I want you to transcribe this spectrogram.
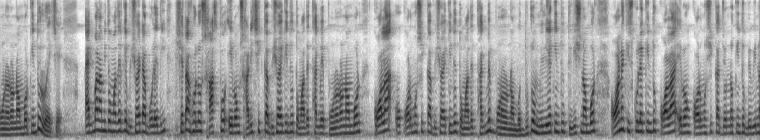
পনেরো নম্বর কিন্তু রয়েছে। একবার আমি তোমাদেরকে বিষয়টা বলে দিই, সেটা হলো স্বাস্থ্য এবং শারীরশিক্ষা বিষয়ে কিন্তু তোমাদের থাকবে পনেরো নম্বর, কলা ও কর্মশিক্ষা বিষয়ে কিন্তু তোমাদের থাকবে পনেরো নম্বর, দুটো মিলিয়ে কিন্তু তিরিশ নম্বর। অনেক স্কুলে কিন্তু কলা এবং কর্মশিক্ষার জন্য কিন্তু বিভিন্ন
